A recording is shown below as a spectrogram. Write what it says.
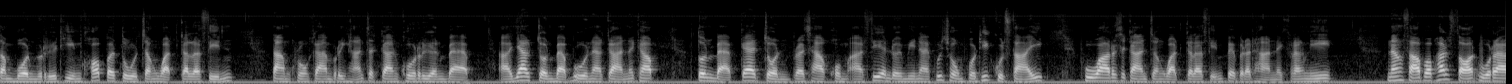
ตำบล หรือทีมเคาะประตูจังหวัดกาลสินตามโครงการบริหารจัดการครัวเรือนแบบยากจนแบบบูรณาการนะครับ ต้นแบบแก้จนประชาคมอาเซียน โดยมีนายผู้ชงโพธิกุศไสผู้ว่าราชการจังหวัดกาลสินเป็นประธานในครั้งนี้นางสาวประพัฒสอนอุรา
